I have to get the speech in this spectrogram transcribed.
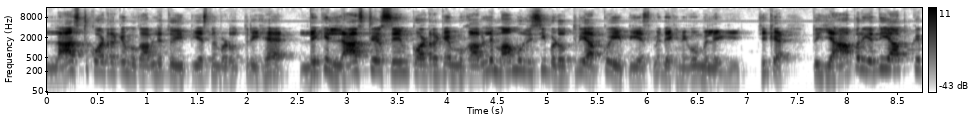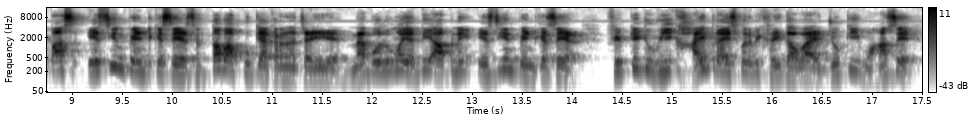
लास्ट क्वार्टर के मुकाबले तो ईपीएस में बढ़ोतरी है, लेकिन लास्ट ईयर सेम क्वार्टर के मुकाबले मामूली सी बढ़ोतरी आपको ईपीएस में देखने को मिलेगी, ठीक है? तो यहाँ पर यदि आपके पास एशियन पेंट के शेयर है, तब आपको क्या करना चाहिए? मैं बोलूँगा यदि आपने एशियन पेंट के शेयर 52 वीक हाई प्राइस पर भी खरीदा हुआ है, जो कि वहाँ से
